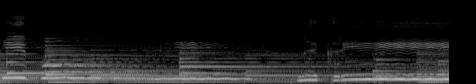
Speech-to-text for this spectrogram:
κι η πόλη Green.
